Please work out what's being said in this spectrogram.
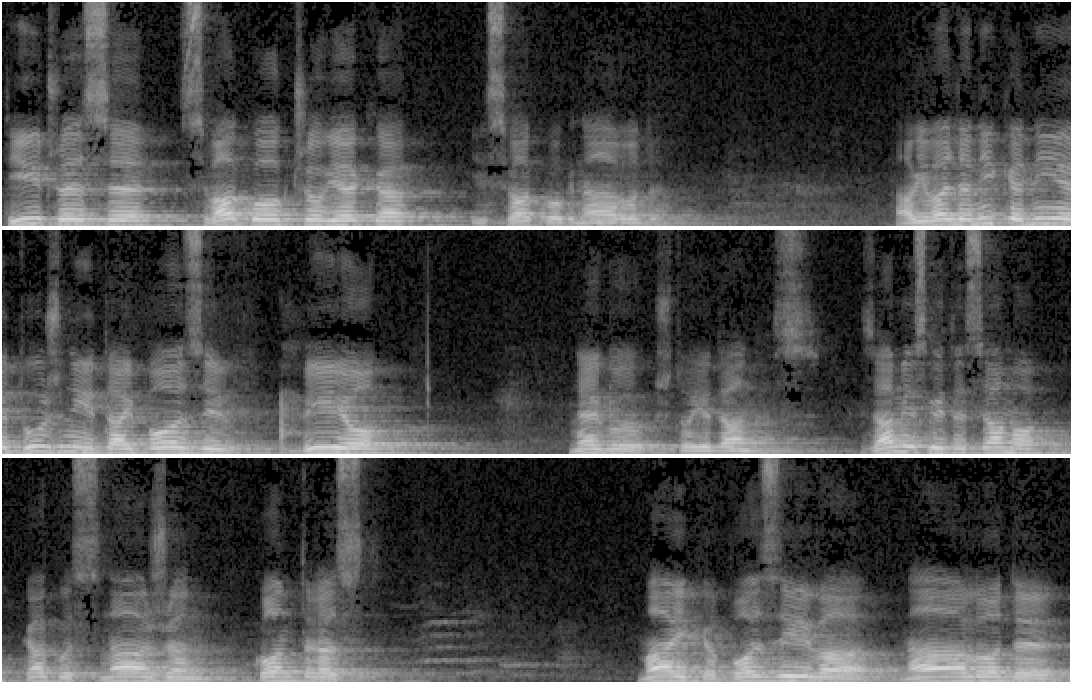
Tiče se svakog čovjeka i svakog naroda. Ali valjda nikad nije tužniji taj poziv bio nego što je danas. Zamislite samo kako snažan kontrast majka poziva narode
